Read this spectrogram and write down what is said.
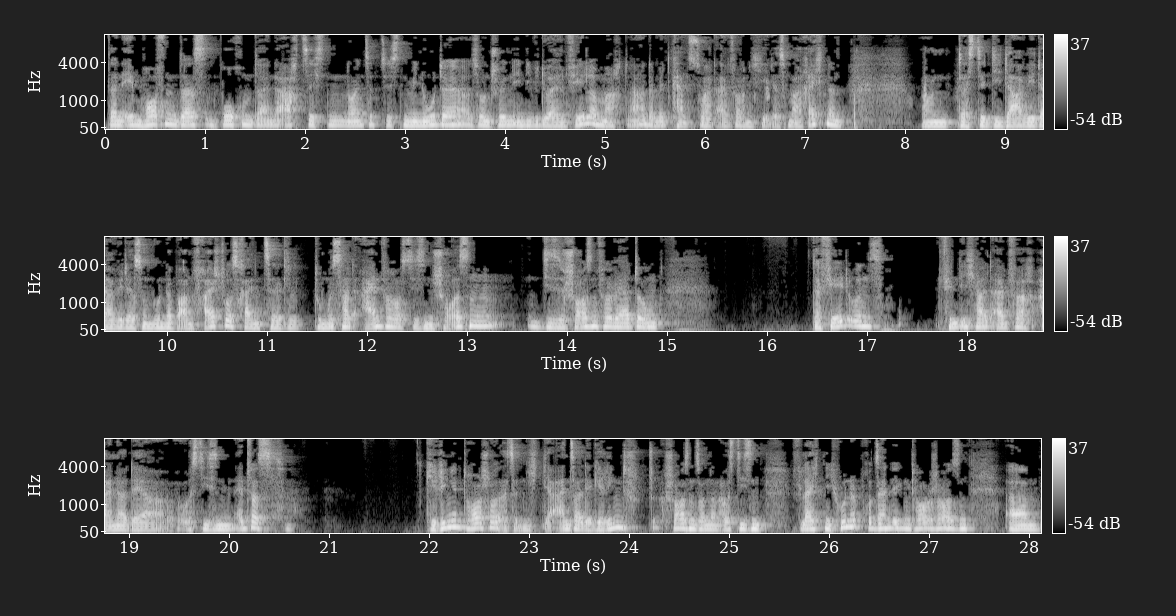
dann eben hoffen, dass Bochum da in der 80., 79. Minute so einen schönen individuellen Fehler macht. Ja, damit kannst du halt einfach nicht jedes Mal rechnen. Und dass dir die da wieder, so einen wunderbaren Freistoß reinzirkelt. Du musst halt einfach aus diesen Chancen, diese Chancenverwertung da fehlt uns, finde ich halt einfach einer, der aus diesen etwas geringen Torchancen, also nicht der Anzahl der geringen Chancen, sondern aus diesen vielleicht nicht hundertprozentigen Torchancen, ähm,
